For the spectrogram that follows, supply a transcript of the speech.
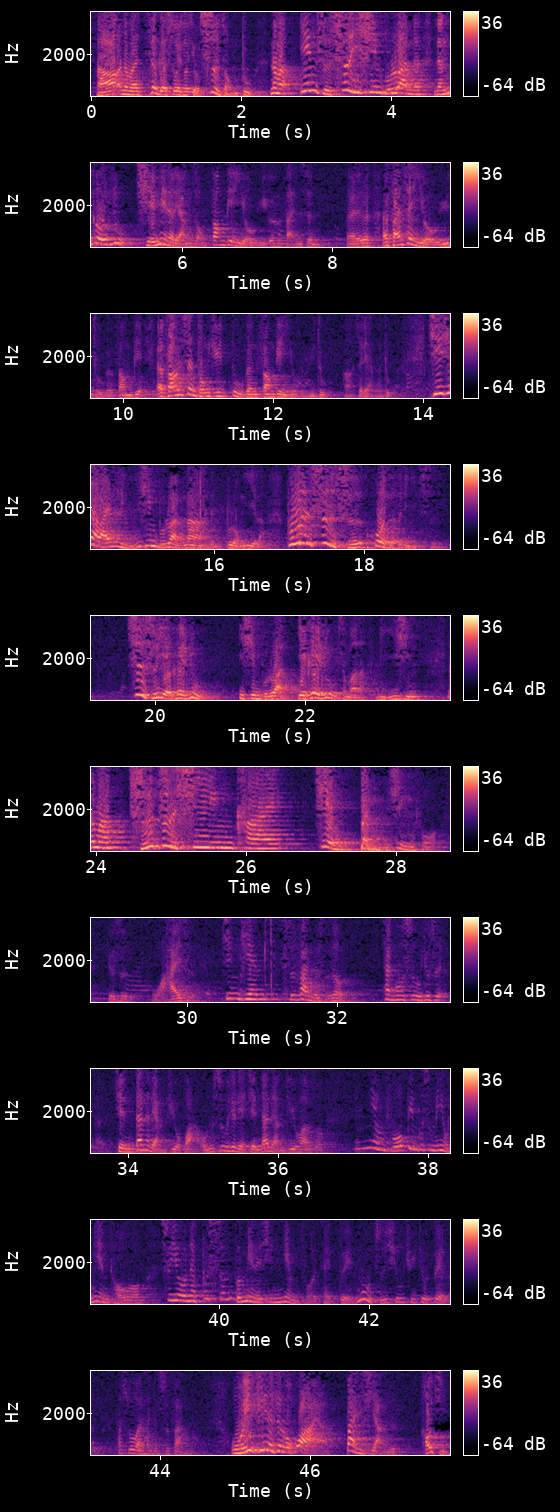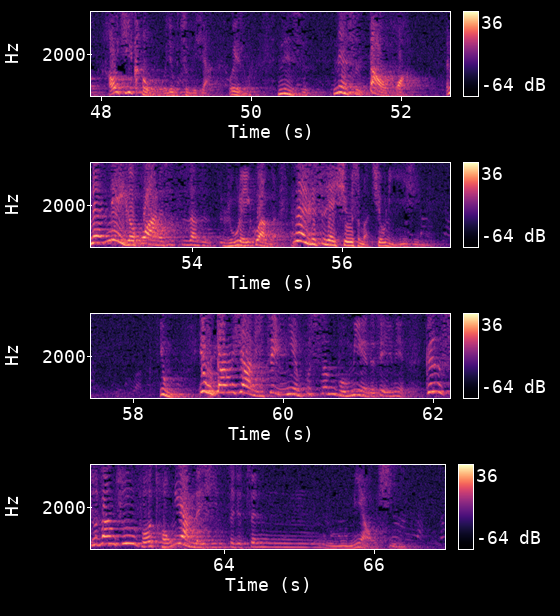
好，那么这个所以说有四种度，那么因此事一心不乱呢，能够入前面的两种方便有余跟繁盛。呃，呃，凡圣有余土跟方便，而凡圣同居度跟方便有余度啊，这两个度。接下来理心不乱，那就不容易了。不论事实或者是理持，事实也可以入一心不乱，也可以入什么呢？离心。那么持至心开见本性佛，就是我还是今天吃饭的时候，唱空师傅就是简单的两句话，我们师傅就简简单两句话说。念佛并不是没有念头哦，是用那不生不灭的心念佛才对，目直修去就对了。他说完他就吃饭了。我一听了这个话呀，半晌好几好几口我就吃不下。为什么？那是那是道话，那那个话呢是事实上是如雷贯耳。那个是在修什么？修理一心。用用当下你这一念不生不灭的这一念，跟十方诸佛同样的心，这就真如妙心。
